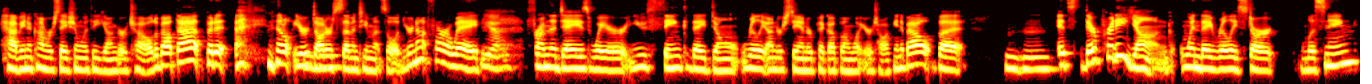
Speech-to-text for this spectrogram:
having a conversation with a younger child about that but it your mm-hmm. daughter's 17 months old you're not far away yeah. from the days where you think they don't really understand or pick up on what you're talking about but mm-hmm. it's they're pretty young when they really start listening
